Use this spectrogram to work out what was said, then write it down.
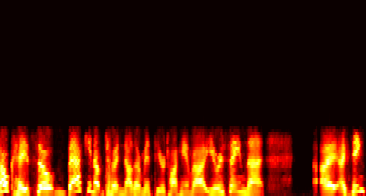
Okay, so backing up to another myth you were talking about, you were saying that I, I think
